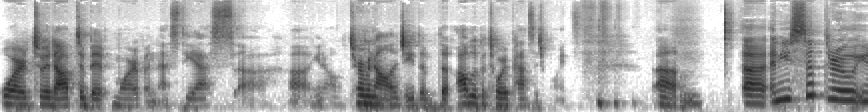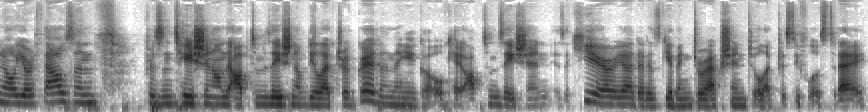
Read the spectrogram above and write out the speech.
or to adopt a bit more of an STS, uh, uh, you know, terminology, the, the obligatory passage points. um, uh, and you sit through, you know, your thousandth presentation on the optimization of the electric grid, and then you go, okay, optimization is a key area that is giving direction to electricity flows today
